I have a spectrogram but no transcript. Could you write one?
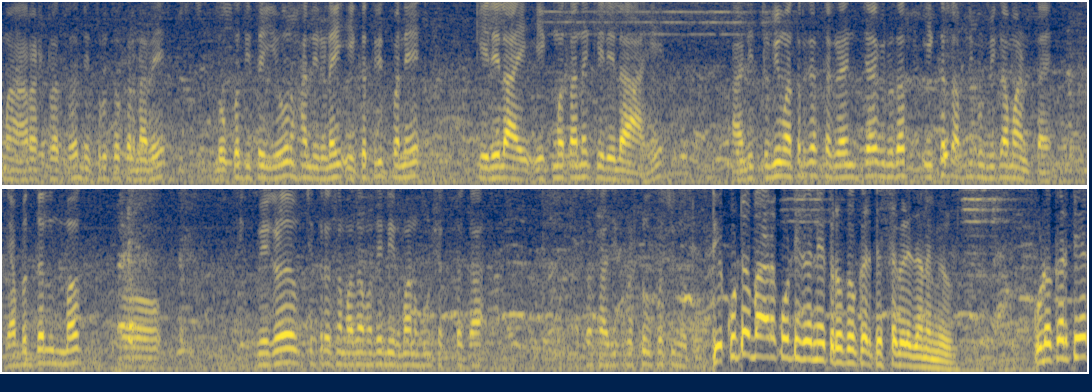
महाराष्ट्राचं नेतृत्व करणारे लोक तिथे येऊन हा निर्णय एकत्रितपणे केलेला आहे एकमतानं केलेला आहे. आणि तुम्ही मात्र त्या सगळ्यांच्या विरोधात एकच आपली भूमिका मांडताय. याबद्दल मग अ, एक वेगळं चित्र समाजामध्ये निर्माण होऊ शकतं का? प्रश्न उपस्थित होतो. ते कुठं बारा कोटीचं नेतृत्व करते सगळेजण मिळून? कुठं करतेत?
